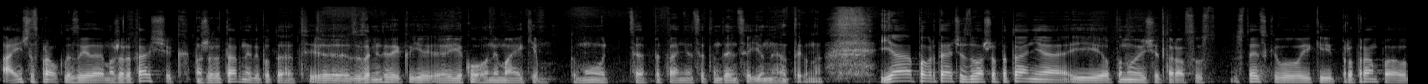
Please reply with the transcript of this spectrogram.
А інша справа, коли здає мажоритарщик, мажоритарний депутат, замінити якого немає ким. Тому це питання, ця тенденція є негативна. Я, повертаючись до вашого питання і опонуючи Тарасу Стецькому, який про Трампа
